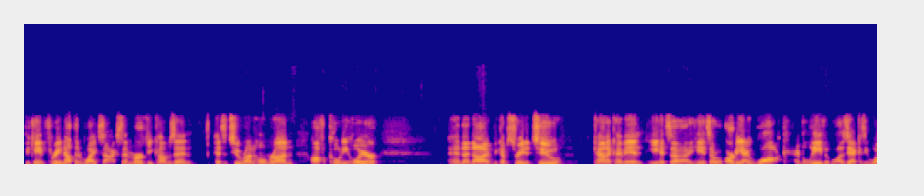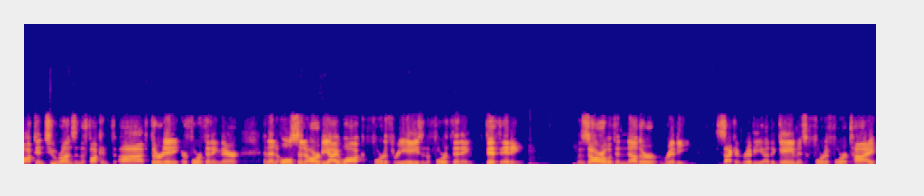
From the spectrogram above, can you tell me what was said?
Became three nothing White Sox. Then Murphy comes in, hits a two run home run off of Codi Heuer, and then uh, it becomes three to two. Kind of come in, he hits a he hits a RBI walk, I believe it was, yeah, because he walked in two runs in the fucking uh, third inning or fourth inning there, and then Olson RBI walk, four to three A's in the fourth inning. Fifth inning, Mazara with another ribby, second ribby of the game. It's a four to four tie.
